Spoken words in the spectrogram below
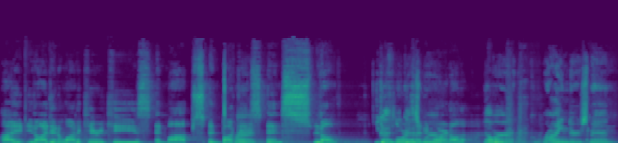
I, you know, I didn't want to carry keys and mops and buckets and, you know, You guys, you floors guys anymore were, and all that. Y'all were grinders, man.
